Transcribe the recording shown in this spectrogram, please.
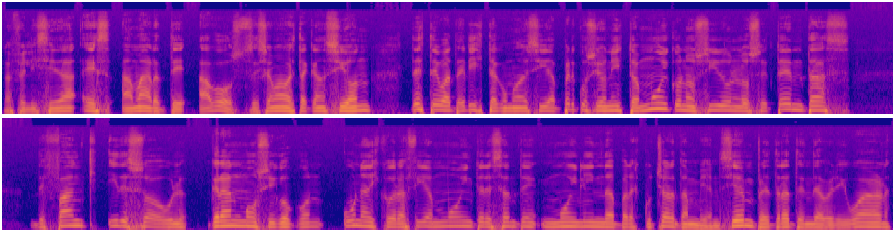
La felicidad es amarte a vos. Se llamaba esta canción de este baterista, como decía, percusionista muy conocido en los 70s de funk y de soul, gran músico con una discografía muy interesante, muy linda para escuchar también. Siempre traten de averiguar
